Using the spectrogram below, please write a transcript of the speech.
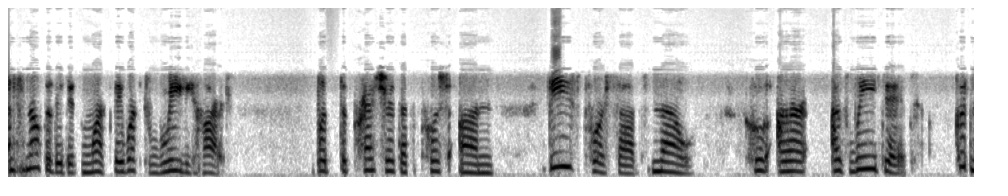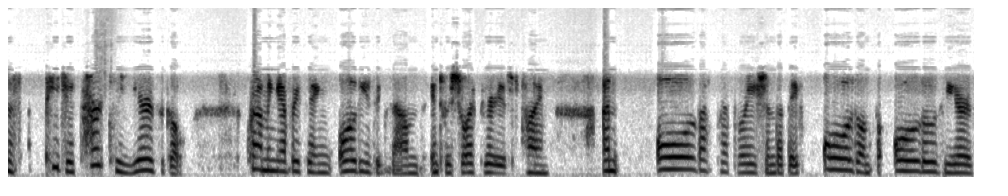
and it's not that they didn't work, they worked really hard. But the pressure that's put on these poor sods now, who are, as we did, goodness, PJ, 30 years ago, cramming everything, all these exams into a short period of time. And all that preparation that they've all done for all those years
